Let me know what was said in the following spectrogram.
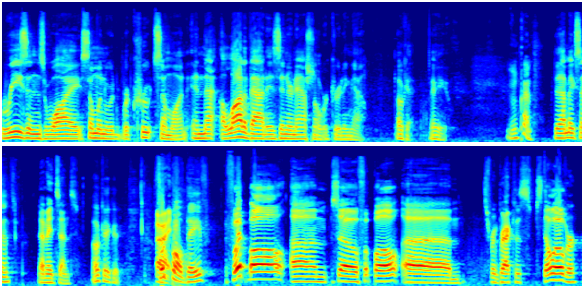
reasons why someone would recruit someone, and that a lot of that is international recruiting now. Okay, there you go. okay, Did that make sense? that made sense. Okay, good. All right. Football, Dave. Football. Um, so football. Um, spring practice still over.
